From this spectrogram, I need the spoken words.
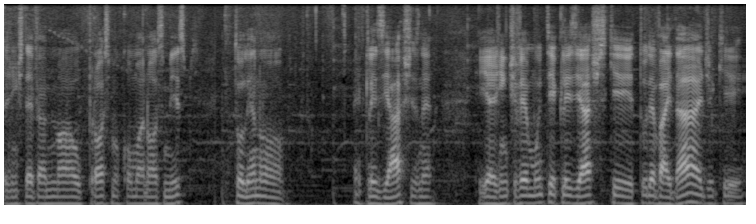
A gente deve amar o próximo como a nós mesmos. Tô lendo Eclesiastes, né? E a gente vê muito em Eclesiastes que tudo é vaidade, que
